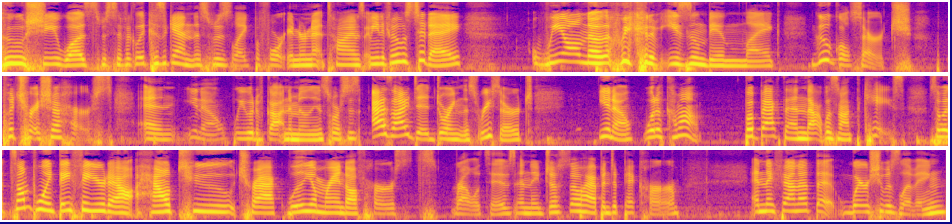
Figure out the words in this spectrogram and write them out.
who she was specifically because, again, this was like before internet times. I mean, if it was today, we all know that we could have easily been like, Google search Patricia Hearst. And, you know, we would have gotten a million sources, as I did during this research you know, would have come up. But back then, that was not the case. So at some point, they figured out how to track William Randolph Hearst's relatives, and they just so happened to pick her. And they found out that where she was living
